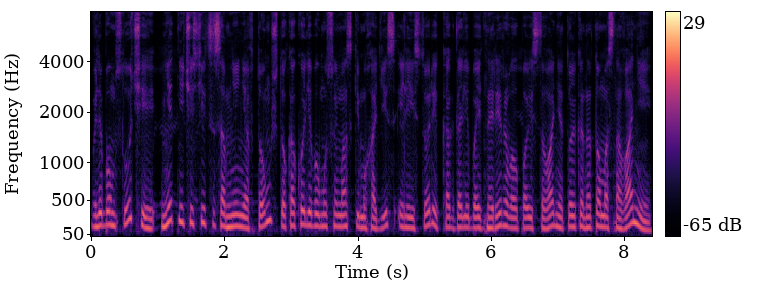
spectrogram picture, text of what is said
В любом случае, нет ни частицы сомнения в том, что какой-либо мусульманский мухадис или историк когда-либо игнорировал повествование только на том основании,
